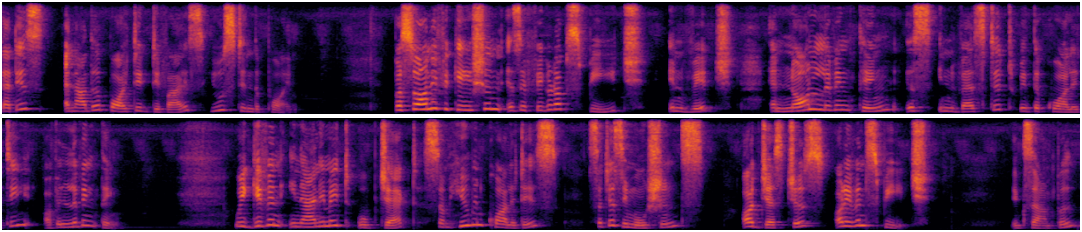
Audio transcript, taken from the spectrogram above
that is another poetic device used in the poem. Personification is a figure of speech in which a non living thing is invested with the quality of a living thing. We give an inanimate object some human qualities such as emotions or gestures or even speech. Example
